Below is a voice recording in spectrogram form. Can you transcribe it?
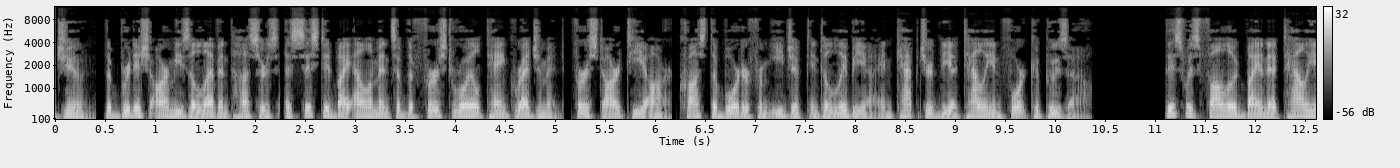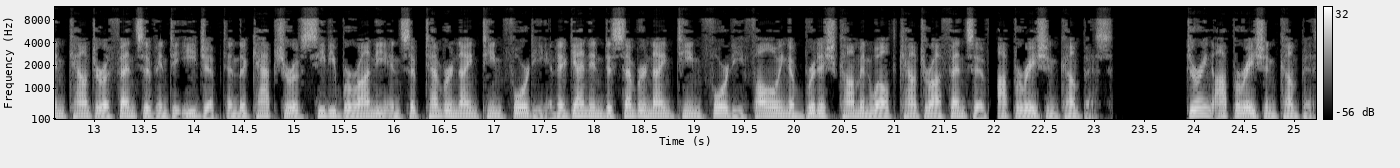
June, the British Army's 11th Hussars assisted by elements of the 1st Royal Tank Regiment, 1st RTR crossed the border from Egypt into Libya and captured the Italian Fort Capuzzo. This was followed by an Italian counter-offensive into Egypt and the capture of Sidi Barrani in September 1940 and again in December 1940 following a British Commonwealth counter-offensive, Operation Compass. During Operation Compass,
